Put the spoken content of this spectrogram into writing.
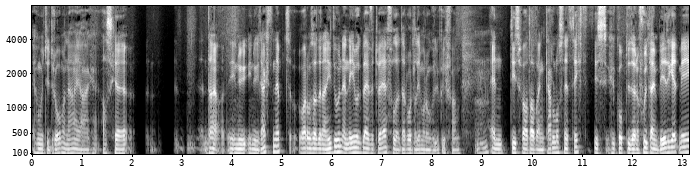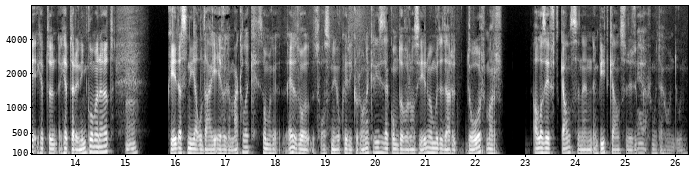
Je moet je dromen najagen. Als je dat in je, in je gedachten hebt, waarom zou je dat niet doen en eeuwig blijven twijfelen? Daar word je alleen maar ongelukkig van. Mhm. En het is wat dat aan Carlos net zegt, het is, je koopt je daar een fulltime bezigheid mee, je hebt, een, je hebt daar een inkomen uit. Mhm. Oké, dat is niet alle dagen even gemakkelijk. Sommige, hè, zo, zoals nu ook weer die coronacrisis, dat komt over ons heen. We moeten daar door, maar alles heeft kansen en, en biedt kansen. Dus Ja. je moet dat gewoon doen.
